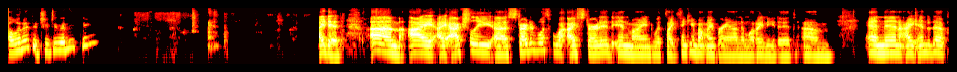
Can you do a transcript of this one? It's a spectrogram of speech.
Elena, did you do anything? I did. Um, I I actually uh, started with what I started in mind with like thinking about my brand and what I needed. Um, and then I ended up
